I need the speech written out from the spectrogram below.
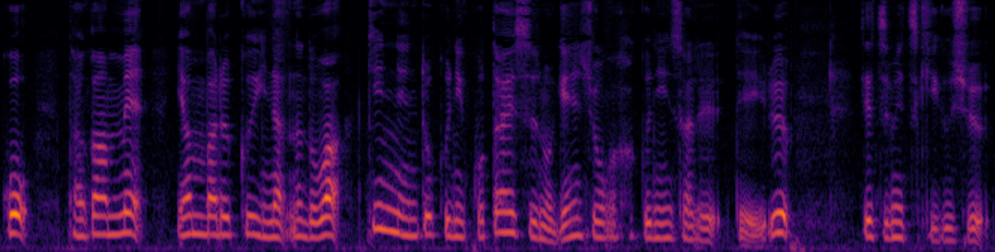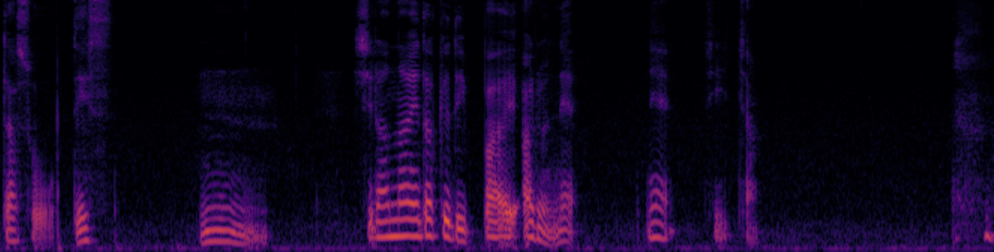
コ、タガメ、ヤンバルクイナなどは近年特に個体数の減少が確認されている絶滅危惧種だそうです。うん。知らないだけでいっぱいあるね。ねちいちゃん。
